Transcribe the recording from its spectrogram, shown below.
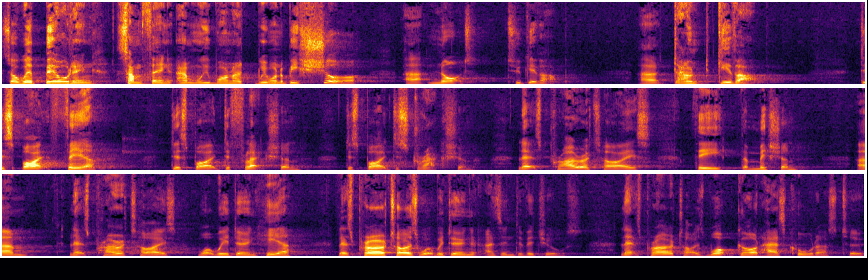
So we're building something and we want to we wanna be sure uh, not to give up. Uh, don't give up. Despite fear, despite deflection, despite distraction, let's prioritize the, the mission. Um, let's prioritize what we're doing here. Let's prioritize what we're doing as individuals. Let's prioritize what God has called us to.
